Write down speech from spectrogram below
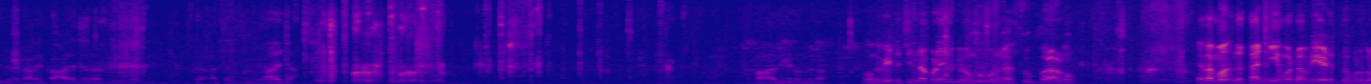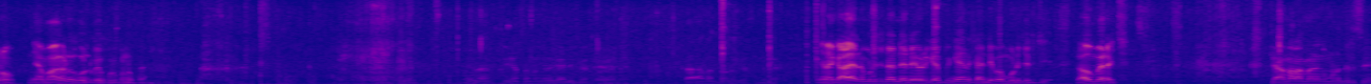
இது நாளைக்கு காலேஜ் வர காலேஜா ஹால் டிக்கெட் வந்திருக்கான். உங்கள் வீட்டு சின்ன பிள்ளைகளுக்கு நொங்கு கொடுங்க சூப்பராக இருக்கும். எதம்மா இந்த தண்ணியை மட்டும் அப்படியே எடுத்து கொடுக்கணும். என் மகனுக்கு கொண்டு போய் கொடுக்கணும் இப்போ. எனக்கு கல்யாணம் முடிச்சுட்டா நிறைய பேர் கேட்பீங்க. எனக்கு கண்டிப்பாக முடிஞ்சிருச்சு. லவ் மேரேஜ் கேமராமேனுக்கு முடிஞ்சிருச்சு.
